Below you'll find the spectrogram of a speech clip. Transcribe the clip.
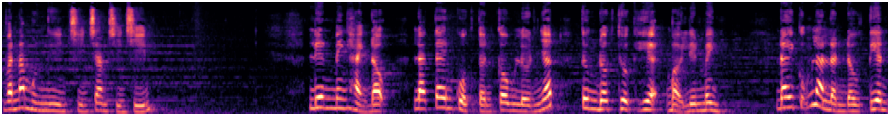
vào năm 1999. Liên minh hành động là tên cuộc tấn công lớn nhất từng được thực hiện bởi liên minh. Đây cũng là lần đầu tiên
